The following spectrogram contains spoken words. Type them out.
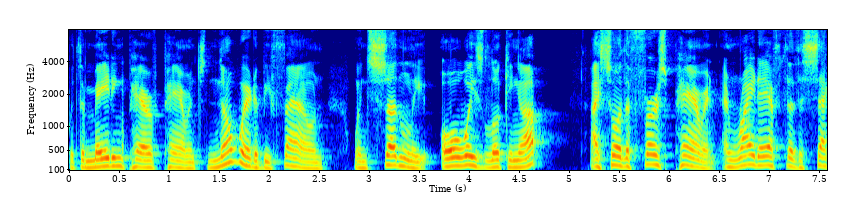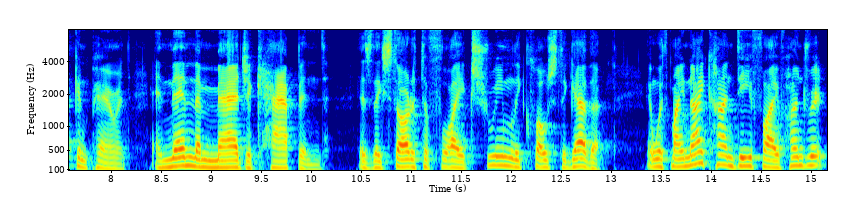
with the mating pair of parents nowhere to be found when suddenly, always looking up, I saw the first parent and right after the second parent, and then the magic happened as they started to fly extremely close together. And with my Nikon D500,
